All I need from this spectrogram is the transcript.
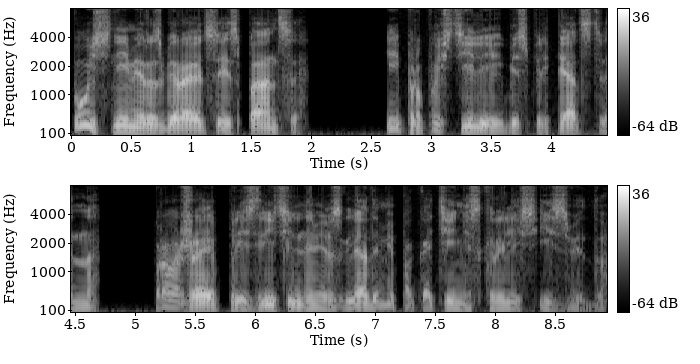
Пусть с ними разбираются испанцы». И пропустили их беспрепятственно, провожая презрительными взглядами, пока те не скрылись из виду.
